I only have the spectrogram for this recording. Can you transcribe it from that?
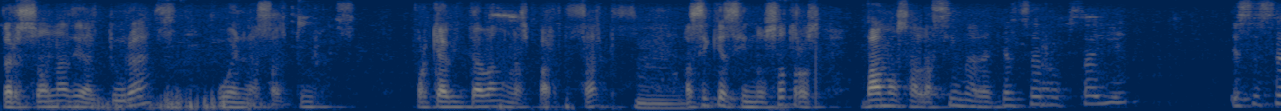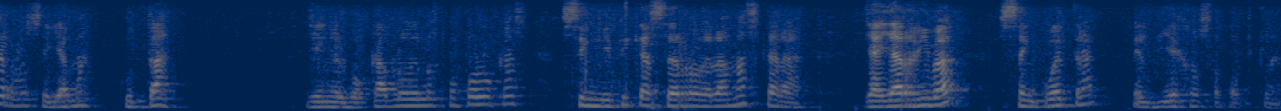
persona de alturas o en las alturas. Porque habitaban las partes altas. Mm. Así que si nosotros vamos a la cima de aquel cerro que está allí, ese cerro se llama Cutá. Y en el vocablo de los popolocas significa cerro de la máscara. Y allá arriba se encuentra el viejo Zapotitlán,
